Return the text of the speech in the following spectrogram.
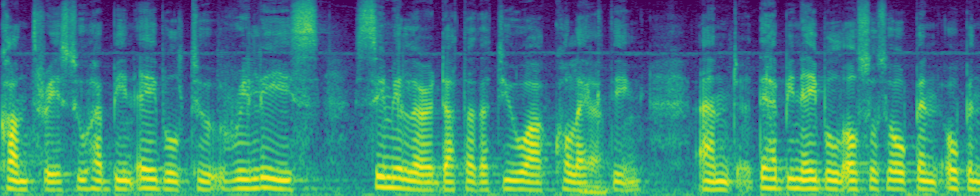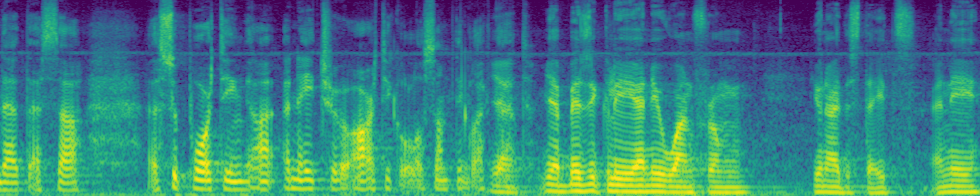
countries who have been able to release similar data that you are collecting? Yeah. And they have been able also to open, open that as a uh, supporting a, a Nature article or something like Yeah, that. yeah. Basically, anyone from United States, any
